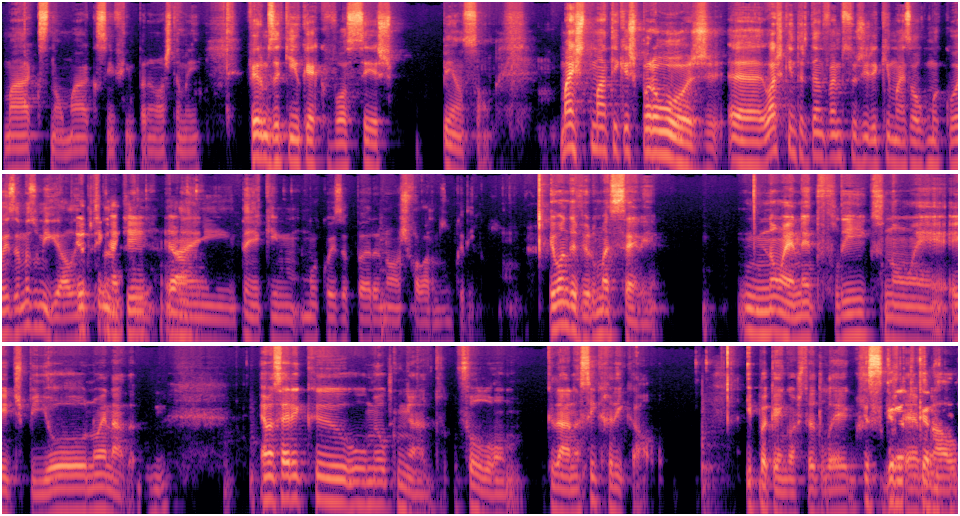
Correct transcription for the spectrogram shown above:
Max, não Max, enfim, para nós também vermos aqui o que é que vocês pensam. Mais temáticas para hoje. Uh, eu acho que entretanto vai-me surgir aqui mais alguma coisa, mas o Miguel Eu tinha aqui, yeah. tem, tem aqui uma coisa para nós falarmos um bocadinho. Eu ando a ver uma série, não é Netflix, não é HBO, não é nada. Uhum. É uma série que o meu cunhado falou-me que dá na SIC Radical. E para quem gosta de Legos, Esse grande é canal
